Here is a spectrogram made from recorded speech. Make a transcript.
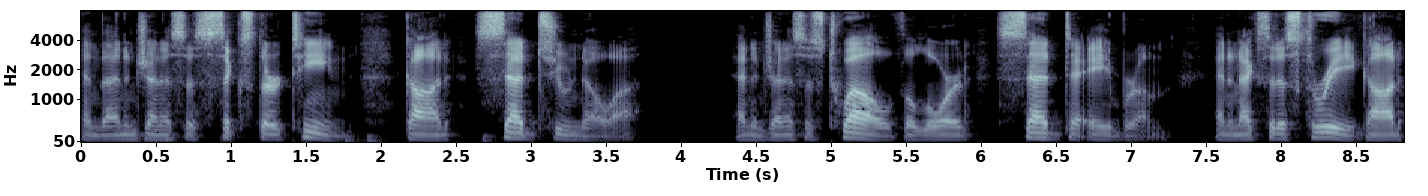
And then in Genesis 6:13, God said to Noah. And in Genesis 12, the Lord said to Abram. And in Exodus 3, God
